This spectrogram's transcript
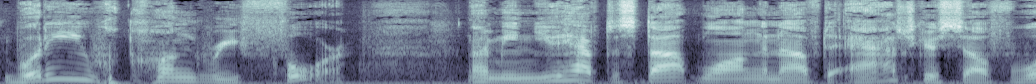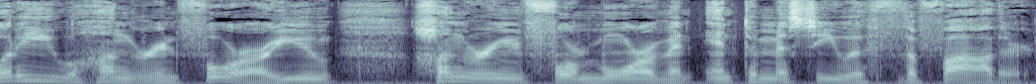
What are you hungry for I mean, you have to stop long enough to ask yourself, what are you hungering for? Are you hungering for more of an intimacy with the Father?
